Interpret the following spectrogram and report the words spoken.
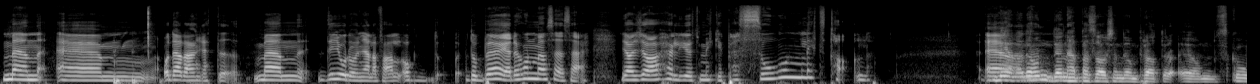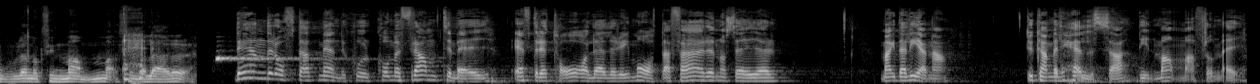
Men, ehm, och det hade han rätt i. Men det gjorde hon i alla fall. Och då, då började hon med att säga så här, ja jag höll ju ett mycket personligt tal. Menade hon Ehm, den här passagen där hon pratar om skolan och sin mamma som var lärare? Det händer ofta att människor kommer fram till mig efter ett tal eller i mataffären och säger Magdalena, du kan väl hälsa din mamma från mig.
